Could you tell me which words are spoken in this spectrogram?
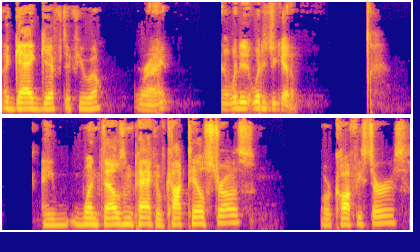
A gag gift, if you will. right? And what did what did you get him? A 1,000 pack of cocktail straws or coffee stirrers.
